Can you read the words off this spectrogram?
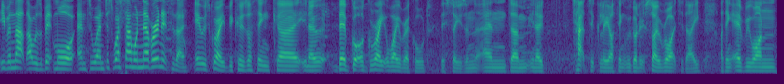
even that, that was a bit more end to end. Just West Ham were never in it today. It was great because I think uh, you know they've got a great away record this season, and um, you know tactically, I think we got it so right today. I think everyone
